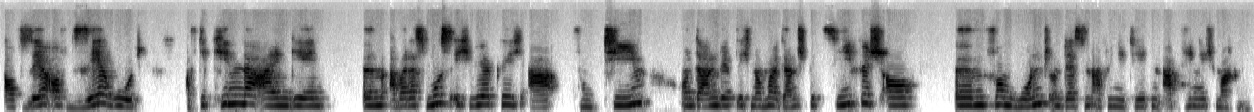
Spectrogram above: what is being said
auch sehr oft sehr gut auf die Kinder eingehen. Ähm, aber das muss ich wirklich äh, vom Team und dann wirklich nochmal ganz spezifisch auch ähm, vom Hund und dessen Affinitäten abhängig machen.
